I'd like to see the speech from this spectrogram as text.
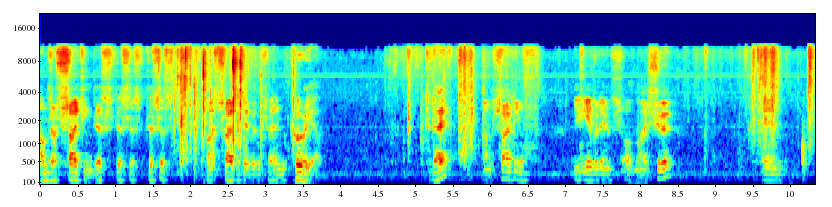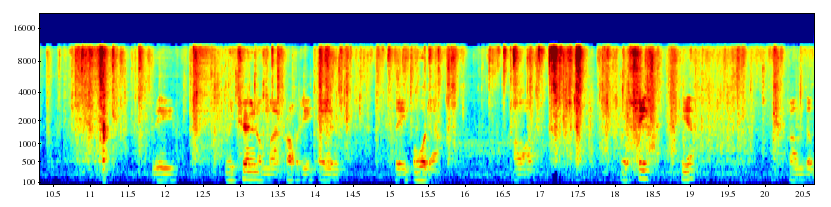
I'm just citing this. This is this is my cited evidence in Courier. Today, I'm citing the evidence of my shirt and the return of my property and the order of receipt here from the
